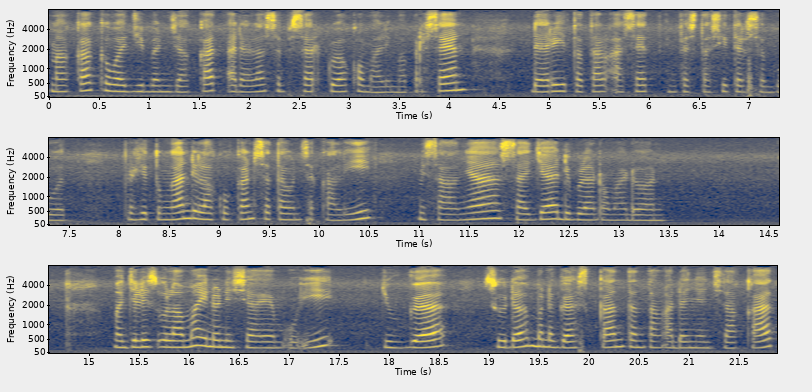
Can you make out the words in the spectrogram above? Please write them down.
maka kewajiban zakat adalah sebesar 2,5% dari total aset investasi tersebut. Perhitungan dilakukan setahun sekali misalnya saja di bulan Ramadan. Majelis Ulama Indonesia MUI juga sudah menegaskan tentang adanya zakat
